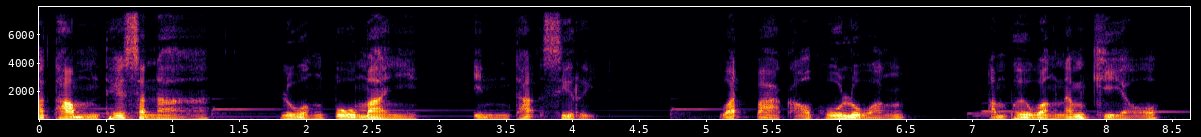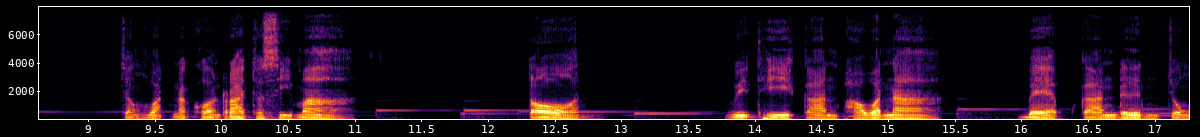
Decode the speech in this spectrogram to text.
ระธรรมเทศนา หลวงปู่ใหม่ อินทสิริ วัดป่าเขาภูหลวง อำเภอวังน้ำเขียว จังหวัดนครราชสีมา ตอน วิธีการภาวนา แบบการเดินจง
